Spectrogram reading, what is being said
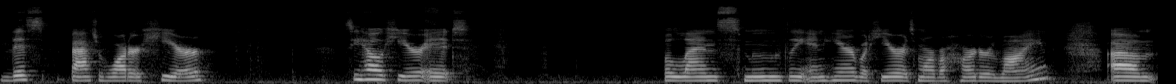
this batch of water here, see how here it blends smoothly in here, but here it's more of a harder line. Um,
